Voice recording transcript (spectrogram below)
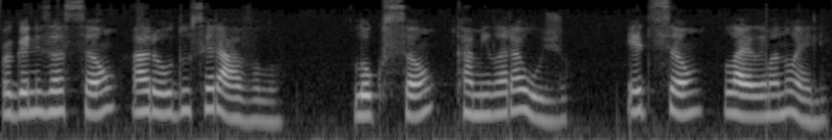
Organização Haroldo Cerávolo. Locução Camila Araújo. Edição Laila Emanuele.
